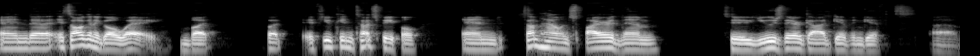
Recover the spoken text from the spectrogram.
and uh, it's all going to go away, but but if you can touch people and somehow inspire them to use their God-given gifts, um,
